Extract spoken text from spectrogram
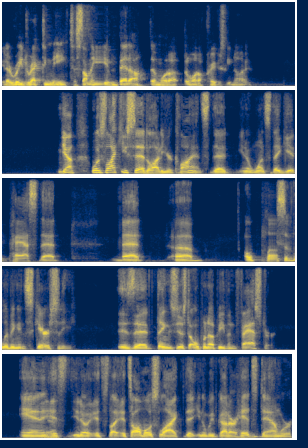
you know, redirecting me to something even better than what, I, than what I've previously known. Yeah. Well, it's like you said, a lot of your clients that, you know, once they get past that, that, uh, oh, place of living in scarcity is that things just open up even faster. And yeah. it's, you know, it's like, it's almost like that, you know, we've got our heads down. We're,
